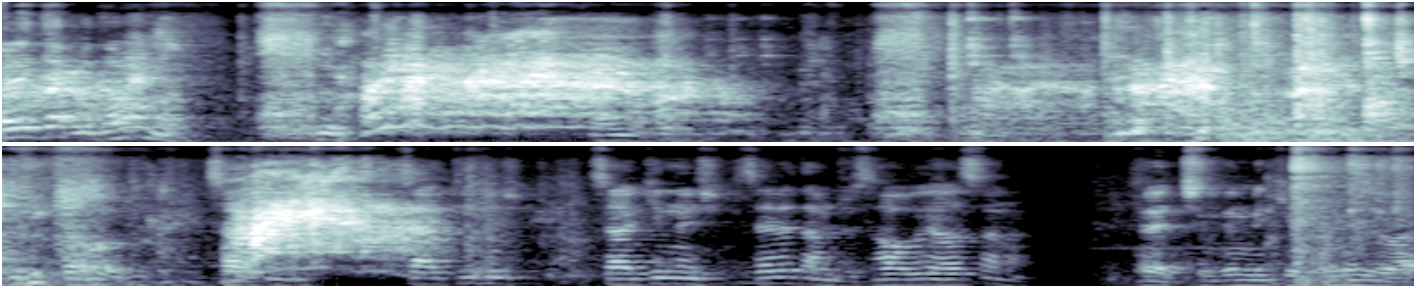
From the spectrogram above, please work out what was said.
tuvalet yapma tamam mı? Dur. Tamam. tamam. Sakin, sakinleş. Sakinleş. Serhat amca havluyu alsana. Evet çılgın bir kedimiz var.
